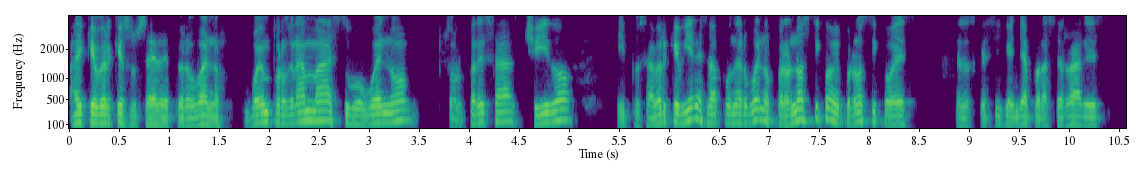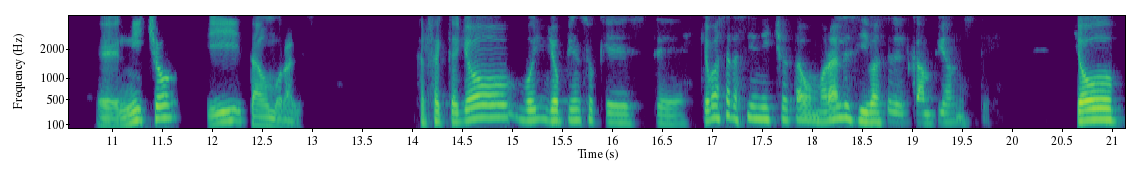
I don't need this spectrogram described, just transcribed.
Hay que ver qué sucede, pero bueno, buen programa, estuvo bueno, sorpresa, chido, y pues a ver qué viene, se va a poner bueno. Pronóstico, mi pronóstico es, de los que siguen ya para cerrar, es eh, Nicho y Tao Morales. Perfecto. Yo voy, yo pienso que este, que va a ser así Nicho Tavo Morales y va a ser el campeón. Este. Yo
